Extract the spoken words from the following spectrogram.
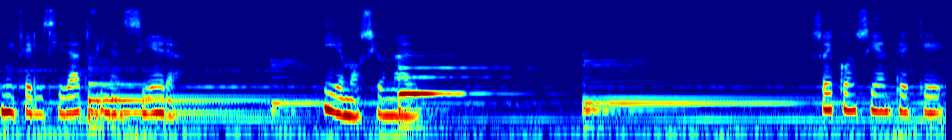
mi felicidad financiera y emocional. Soy consciente que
